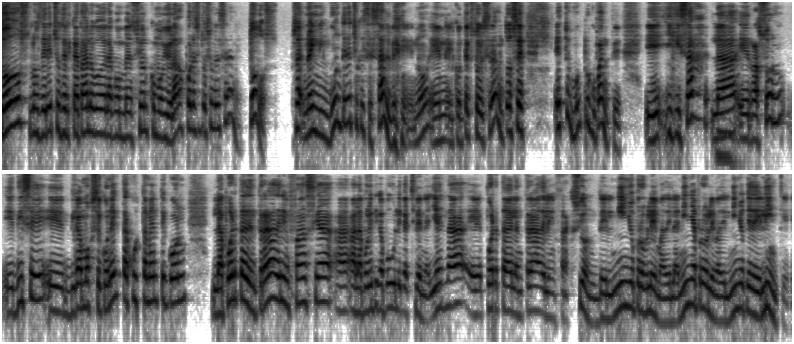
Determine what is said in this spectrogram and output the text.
todos los derechos del catálogo de la Convención como violados por la situación del Sename. Todos. O sea, no hay ningún derecho que se salve ¿no? en el contexto del Sename. Entonces, esto es muy preocupante. y quizás la mm. eh, razón, eh, dice, eh, digamos, se conecta justamente con la puerta de entrada de la infancia a, a la política pública chilena. Y es la puerta de la entrada de la infracción, del niño problema, de la niña problema, del niño que delinque.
